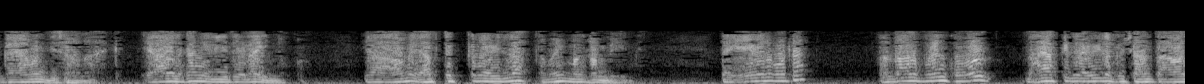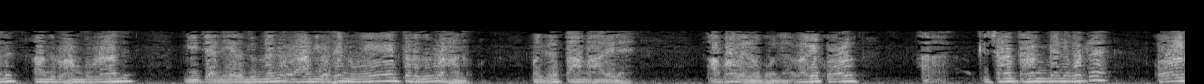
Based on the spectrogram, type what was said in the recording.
ගයාමන් දිසානායක. එයා එනකන් එළියට වෙලා ඉන්නවා. එයා ආව එයාත් එක්කම ඇවිල්ලා තමයි මං හම්බෙන්නේ. දැන් ඒ වෙනකොට අන්තාලපුරෙන් කෝල් 10ක් විතර ඇවිල්ලා ප්‍රශාන්ත ආවද ආඳුරු හම්බුණාද ගීතය ලියලා දුන්නද ඔයාගේ වශයෙන් නොයේ තොරතුරු අහනවා. මම ගිහ තාම ආවේ නැහැ. ආපහු එනකොට වගේ කෝල් ප්‍රශාන්ත හම්බෙනකොට කෝල්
